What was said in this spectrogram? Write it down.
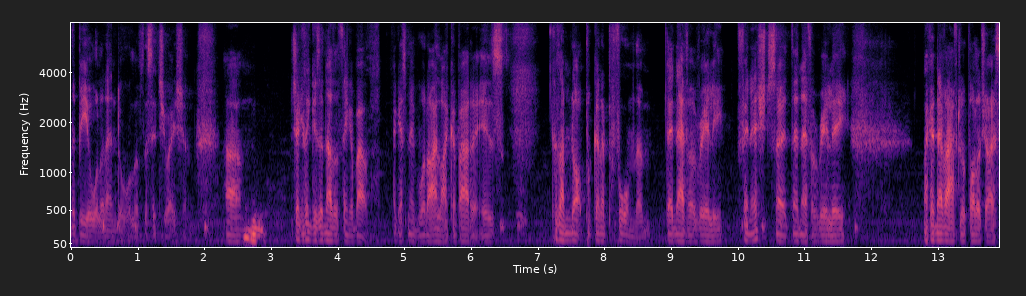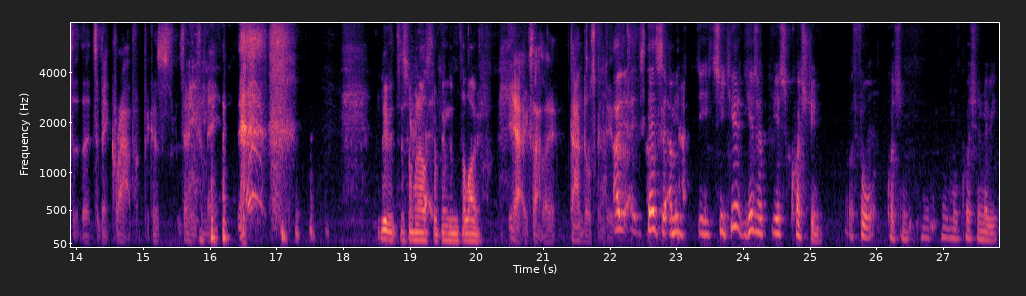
the be all and end all of the situation. Um, Mhm. which I think is another thing about, I guess maybe what I like about it is because I'm not going to perform them. They're never really finished, so they're never really like I never have to apologize that that it's a bit crap because it's only for me. Leave it to someone else to bring them to life. yeah, exactly. Dandles can do I, that. I- there's, I mean, see, here, here's a here's a question, a thought question, one more question maybe.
